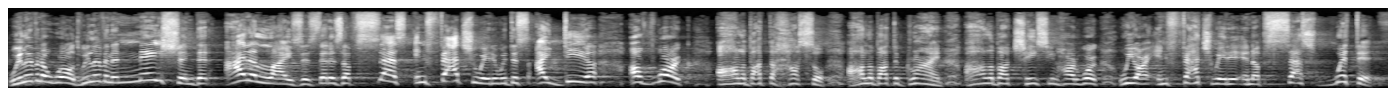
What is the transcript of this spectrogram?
we live in a world, we live in a nation that idolizes, that is obsessed, infatuated with this idea of work. All about the hustle, all about the grind, all about chasing hard work. We are infatuated and obsessed with it.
